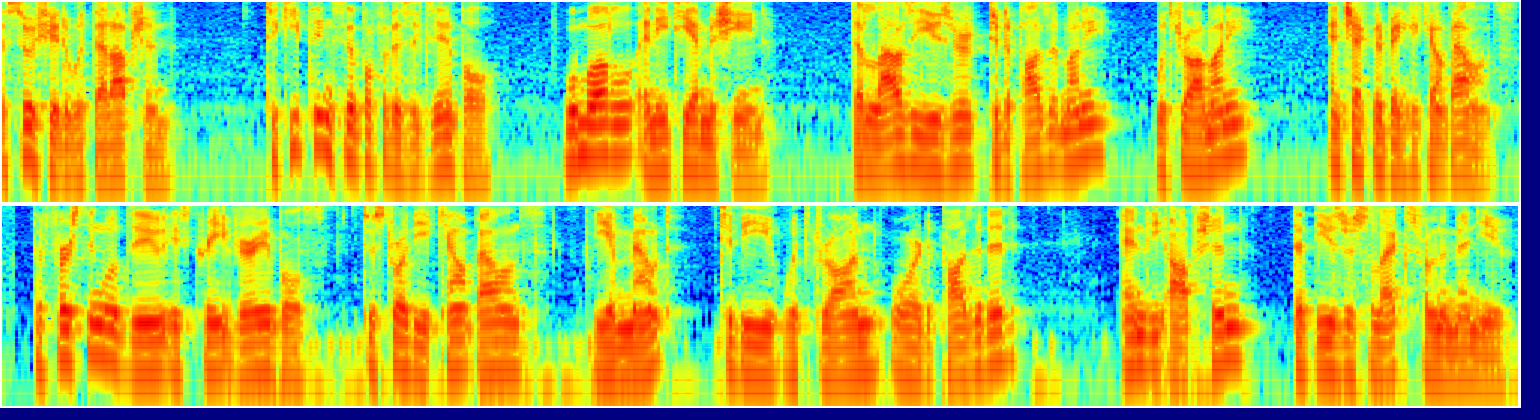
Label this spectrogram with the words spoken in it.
associated with that option. To keep things simple for this example, we'll model an ATM machine that allows a user to deposit money, withdraw money, and check their bank account balance. The first thing we'll do is create variables to store the account balance the amount to be withdrawn or deposited, and the option that the user selects from the menu.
